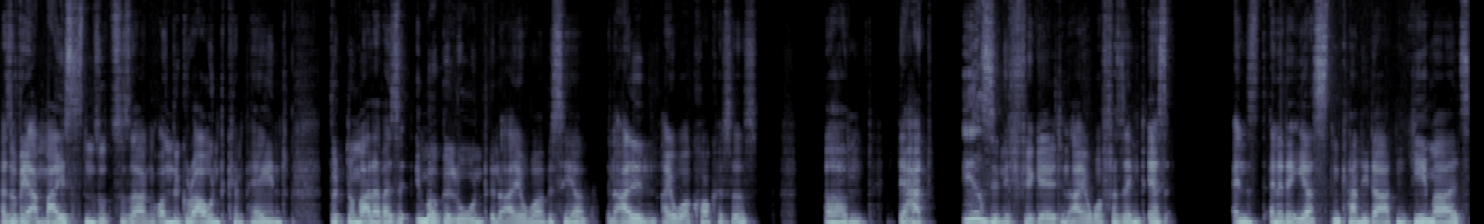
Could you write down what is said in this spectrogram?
Also wer am meisten sozusagen on the ground campaigned, wird normalerweise immer belohnt in Iowa bisher, in allen Iowa Caucuses. Ähm, der hat irrsinnig viel Geld in Iowa versenkt. Er ist ein, einer der ersten Kandidaten jemals,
